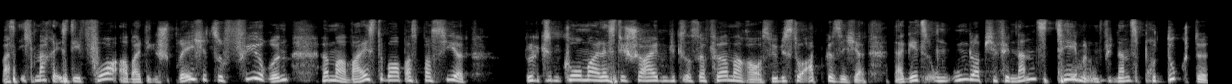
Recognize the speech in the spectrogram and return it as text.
was ich mache, ist die Vorarbeit, die Gespräche zu führen. Hör mal, weißt du überhaupt, was passiert? Du liegst im Koma, lässt dich scheiden, liegst aus der Firma raus. Wie bist du abgesichert? Da geht es um unglaubliche Finanzthemen, um Finanzprodukte.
